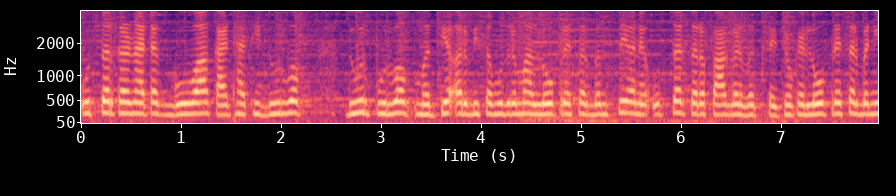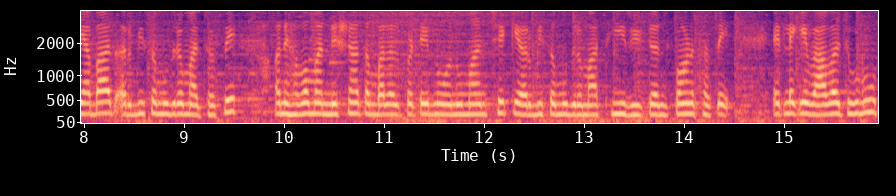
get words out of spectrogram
ઉત્તર કર્ણાટક, ગોવા, કાંઠાથી દૂર્વ દૂર પૂર્વ મધ્ય અરબી સમુદ્રમાં લો પ્રેશર બનશે અને ઉત્તર તરફ આગળ વધશે. જોકે લો પ્રેશર બન્યા બાદ અરબી સમુદ્રમાં જશે અને હવામાન નિષ્ણાત અંબાલાલ પટેલનું અનુમાન છે કે અરબી સમુદ્રમાંથી રિટર્ન પણ થશે. એટલે કે વાવાઝોડું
